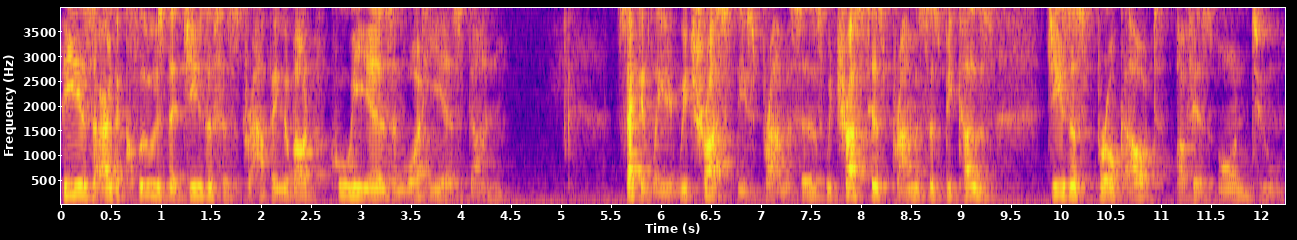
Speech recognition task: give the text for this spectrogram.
These are the clues that Jesus is dropping about who he is and what he has done. Secondly, we trust these promises. We trust his promises because Jesus broke out of his own tomb.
